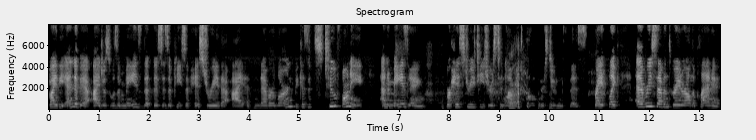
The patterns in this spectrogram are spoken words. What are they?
by the end of it, I just was amazed that this is a piece of history that I had never learned because it's too funny and amazing for history teachers to not be telling their students this, right? Like every seventh grader on the planet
